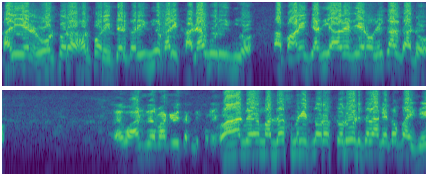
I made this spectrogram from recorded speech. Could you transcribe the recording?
ખાલી એ રોડ તો હરતો રિપેર કરી દો ખાલી ખાડા પૂરી દો આ પાણી ક્યાંથી આવે છે એનો નિકાલ કાઢો. વાહન વ્યવહારમાં કેવી તકલીફ પડે? વાહન વ્યવહારમાં દસ મિનિટ નો રસ્તો દોઢ કલાકે કપાય છે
